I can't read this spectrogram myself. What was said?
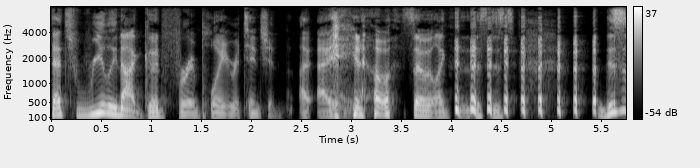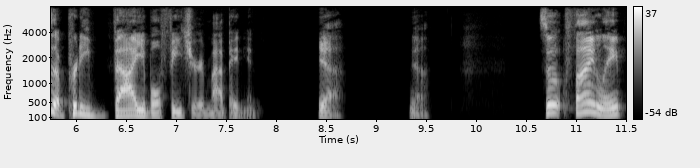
that's really not good for employee retention. I, I you know, so like this is this is a pretty valuable feature in my opinion. Yeah. Yeah. So finally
